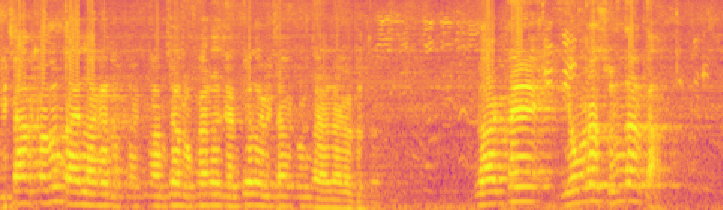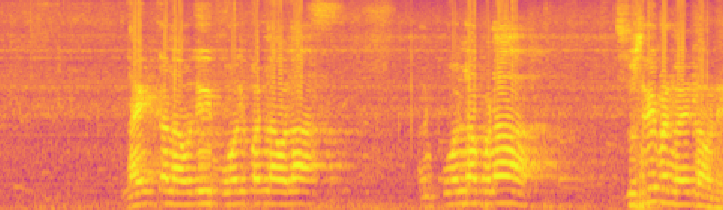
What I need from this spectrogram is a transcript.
विचार करून जायला लागत होतं. किंवा आमच्या लोकांना जनतेला विचार करून जायला लागत होतं. मला वाटते एवढं सुंदर का? लाइट तर लावली पोल पण लावला. आणि पोलला पुन्हा दुसरी पण लाइट लावली.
